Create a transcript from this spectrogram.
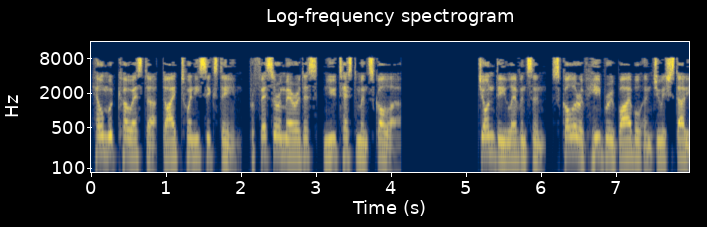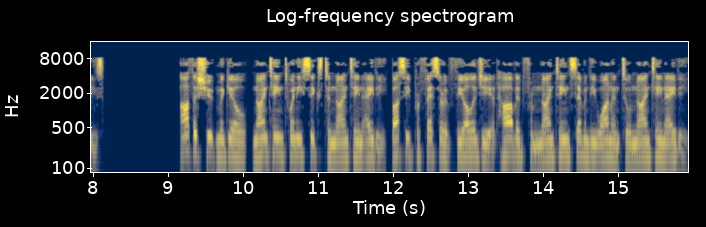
Helmut Koester died 2016, Professor Emeritus, New Testament scholar. Jon D. Levenson, scholar of Hebrew Bible and Jewish Studies. Arthur Chute McGill, 1926–1980 Bussey Professor of Theology at Harvard from 1971 until 1980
